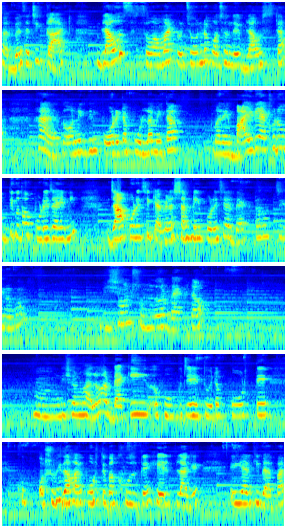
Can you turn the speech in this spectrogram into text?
সব্যসাচী কাট। ব্লাউজ সো আমার প্রচণ্ড পছন্দ এই ব্লাউজটা। হ্যাঁ তো অনেকদিন পর এটা পরলাম। এটা মানে বাইরে এখনও অব্দি কোথাও পরে যায়নি। যা পরেছি ক্যামেরার সামনেই পরেছি। আর ব্যাগটা হচ্ছে এরকম। ভীষণ সুন্দর ব্যাগটাও। হুম, ভীষণ ভালো। আর ব্যাকেই হুক যেহেতু, এটা পরতে খুব অসুবিধা হয়, পরতে বা খুলতে হেল্প লাগে। এই আর কি ব্যাপার।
